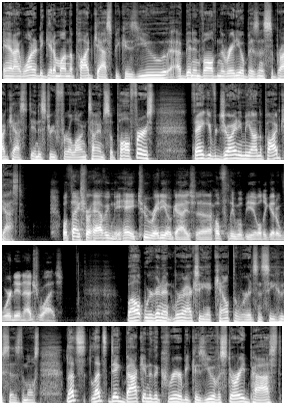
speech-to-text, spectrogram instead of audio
And I wanted to get him on the podcast because you have been involved in the radio business, the broadcast industry for a long time. So, Paul, first, thank you for joining me on the podcast. Well, thanks for having me. Hey, two radio guys. Uh, hopefully, we'll be able to get a word in edgewise. Well, we're gonna we're gonna actually count the words and see who says the most. Let's let's dig back into the career because you have a storied past,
